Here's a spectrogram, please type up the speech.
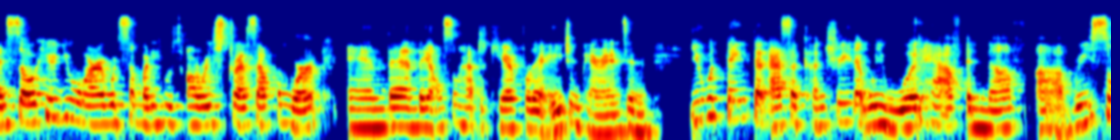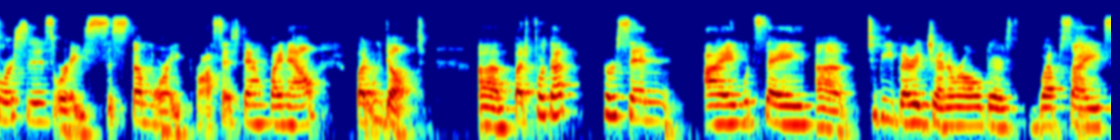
And so here you are with somebody who's already stressed out from work, and then they also have to care for their aging parents and you would think that as a country that we would have enough uh, resources or a system or a process down by now, but we don't. Um, but for that person, I would say uh, to be very general, there's websites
